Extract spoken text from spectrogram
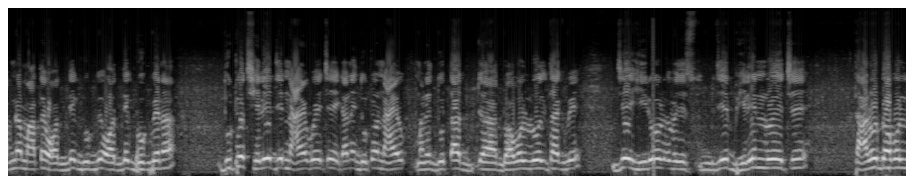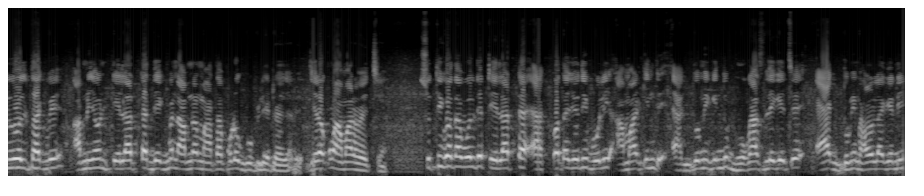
আপনার মাথায় অর্ধেক ঢুকবে অর্ধেক ঢুকবে না। দুটো ছেলে যে নায়ক হয়েছে, এখানে দুটো নায়ক মানে দুটা ডবল রোল থাকবে। যে হিরোর যে ভিলেন রয়েছে তারও ডবল রোল থাকবে। আপনি যখন টেলারটা দেখবেন, আপনার মাথা পুরো গুবলেট হয়ে যাবে, যেরকম আমার হয়েছে। সত্যি কথা বলতে টেলারটা এক কথা যদি বলি, আমার কিন্তু একদমই কিন্তু ভোগাস লেগেছে, একদমই ভালো লাগেনি।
